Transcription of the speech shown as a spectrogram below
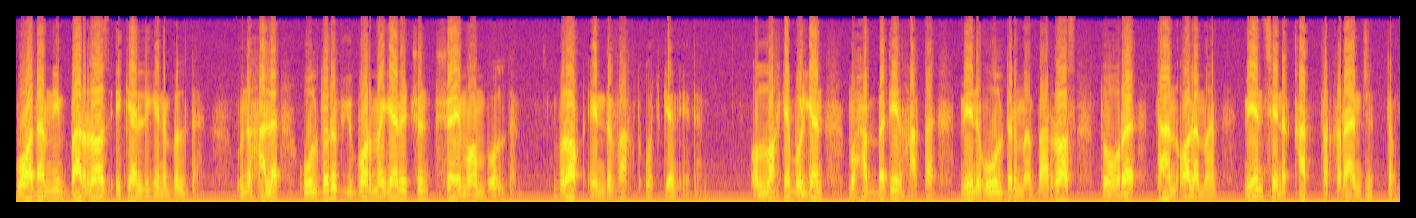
bu odamning barroz ekanligini bildi. Uni hali o'ldirib yubormagani uchun pushaymon bo'ldi. Biroq endi vaqt o'tgan edi. Allohga bo'lgan muhabbating haqi meni o'ldirma barroz to'g'ri tan olaman men seni qattiq ranjitdim.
